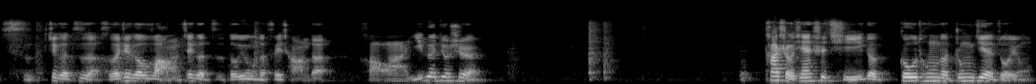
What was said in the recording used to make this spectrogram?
词这个字和这个网这个字都用的非常的好啊。一个就是它首先是起一个沟通的中介作用，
